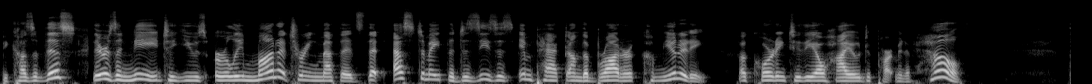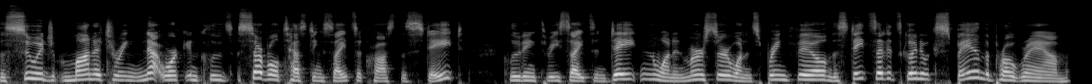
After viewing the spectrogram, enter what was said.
Because of this, there is a need to use early monitoring methods that estimate the disease's impact on the broader community, according to the Ohio Department of Health. The sewage monitoring network includes several testing sites across the state, including three sites in Dayton, one in Mercer, one in Springfield. And the state said it's going to expand the program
